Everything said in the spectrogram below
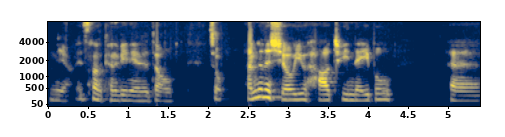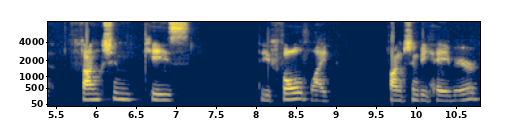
yeah it's not convenient at all. So I'm going to show you how to enable uh, function keys default like function behavior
